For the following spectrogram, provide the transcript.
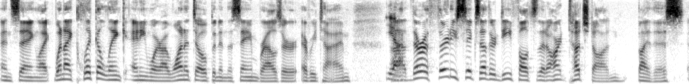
and saying like when I click a link anywhere, I want it to open in the same browser every time. Yeah, uh, there are 36 other defaults that aren't touched on by this, uh,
